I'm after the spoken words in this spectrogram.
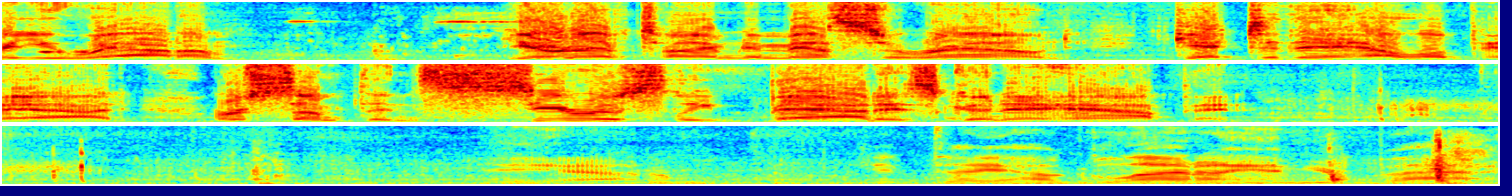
Are you, Adam? You don't have time to mess around. Get to the helipad, or something seriously bad is gonna happen. Hey, Adam. Can't tell you how glad I am you're back.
